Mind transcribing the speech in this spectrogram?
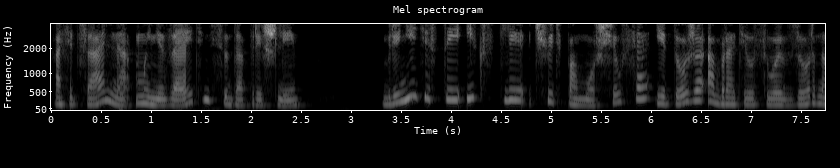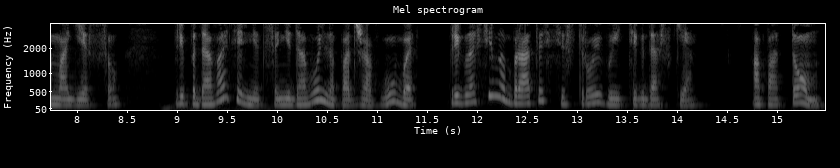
официально мы не за этим сюда пришли. Брюнетистый Икстли чуть поморщился и тоже обратил свой взор на Магессу. Преподавательница, недовольно поджав губы, пригласила брата с сестрой выйти к доске. А потом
